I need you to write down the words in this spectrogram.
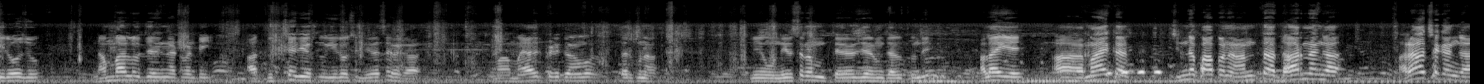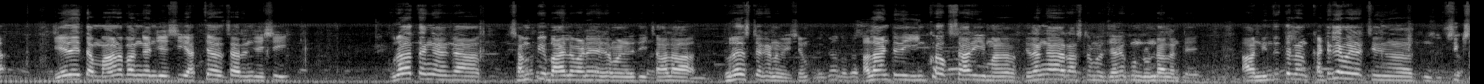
ఈరోజు నంబాల్లో జరిగినటువంటి ఆ దుశ్చర్యకు ఈరోజు నిరసనగా మా మేదపేట గ్రామం తరఫున మేము నిరసన తెలియజేయడం జరుగుతుంది. అలాగే ఆ అమాయక చిన్న పాపను అంత దారుణంగా అరాచకంగా ఏదైతే మానభంగం చేసి అత్యాచారం చేసి పురాతనంగా చంపి బయలుపడేయడం అనేది చాలా దురదృష్టకరమైన విషయం. అలాంటిది ఇంకొకసారి మన తెలంగాణ రాష్ట్రంలో జరగకుండా ఉండాలంటే ఆ నిందితులను కఠినమైన శిక్ష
